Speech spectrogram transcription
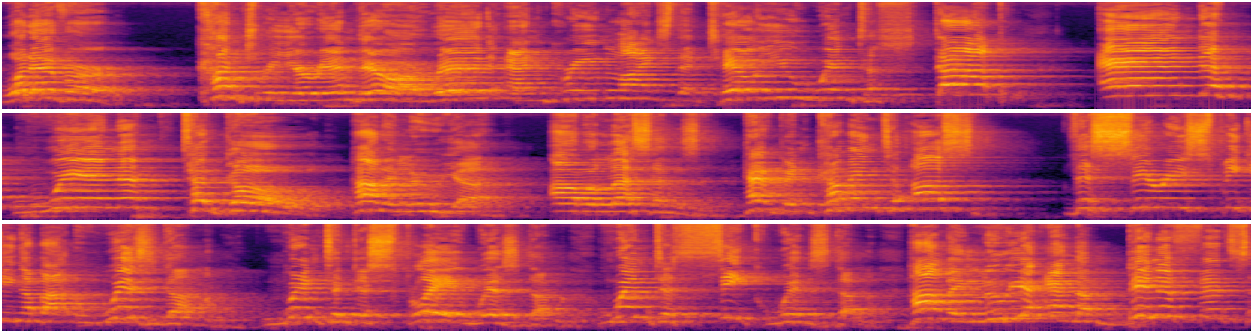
whatever country you're in, there are red and green lights that tell you when to stop and when to go. Hallelujah. Our lessons have been coming to us this series speaking about wisdom, when to display wisdom, when to seek wisdom. Hallelujah. And the benefits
